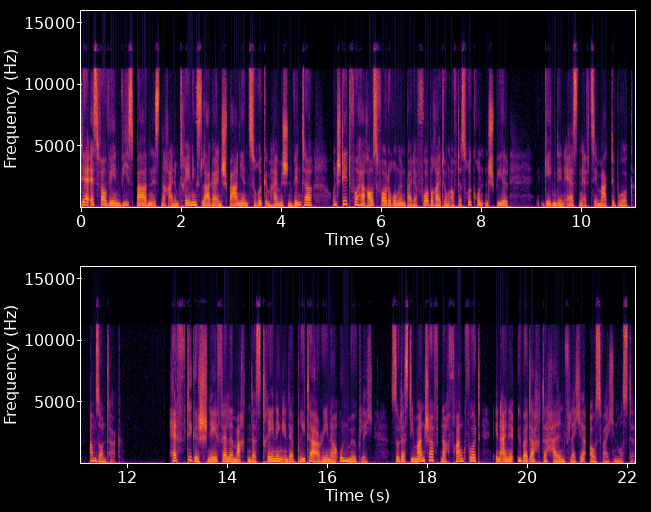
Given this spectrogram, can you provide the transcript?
Der SVW in Wiesbaden ist nach einem Trainingslager in Spanien zurück im heimischen Winter und steht vor Herausforderungen bei der Vorbereitung auf das Rückrundenspiel gegen den ersten FC Magdeburg am Sonntag. Heftige Schneefälle machten das Training in der Brita Arena unmöglich, so dass die Mannschaft nach Frankfurt in eine überdachte Hallenfläche ausweichen musste.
